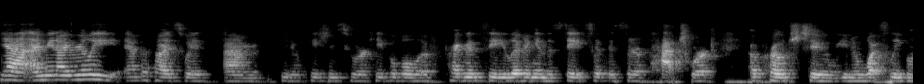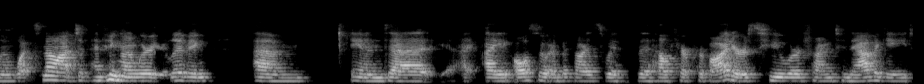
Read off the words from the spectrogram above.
Yeah, I mean, I really empathize with, um, you know, patients who are capable of pregnancy, living in the states with this sort of patchwork approach to, you know, what's legal and what's not, depending on where you're living. Um, and uh, I, I, also empathize with the healthcare providers who are trying to navigate,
